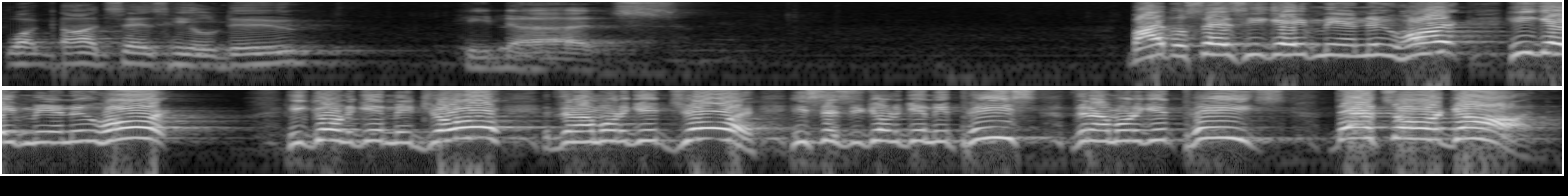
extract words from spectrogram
What God says he'll do he does. Bible says he gave me a new heart. He gave me a new heart He's going to give me joy, then I'm going to get joy. He says He's going to give me peace, then I'm going to get peace. That's our God.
